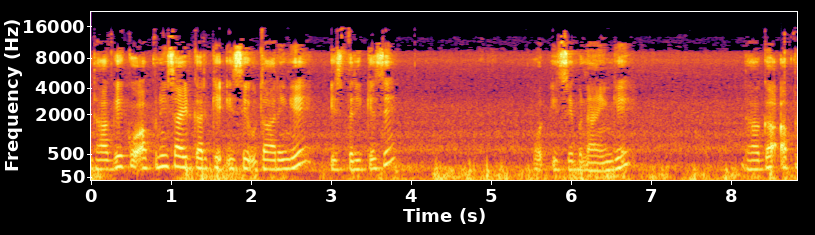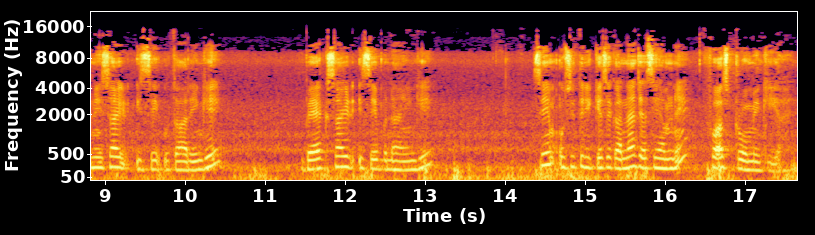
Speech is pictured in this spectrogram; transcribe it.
धागे को अपनी साइड करके इसे उतारेंगे इस तरीके से और इसे बनाएँगे। धागा अपनी साइड इसे उतारेंगे, बैक साइड इसे बनाएँगे। सेम उसी तरीके से करना है जैसे हमने फ़र्स्ट रो में किया है।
